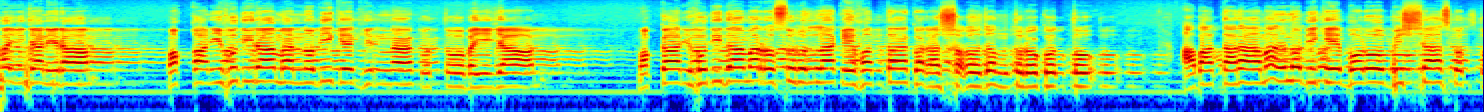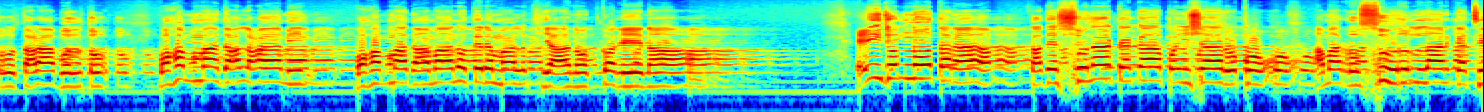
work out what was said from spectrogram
ভাইজানেরা, মক্কার ইহুদিরা আমার নবীকে ঘৃণা করতো, ভাইজান। মক্কার হত্যা করার ষড়যন্ত্র করত। আবার তারা আমার নবীকে বড় বিশ্বাস করত। তারা বলতো, মোহাম্মদ আল আমিন, মোহাম্মদ আমানতের মাল খিয়ানত করে না। এই জন্য তারা তাদের সোনা টাকা পয়সার উপর আমার রসুল্লাহর কাছে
